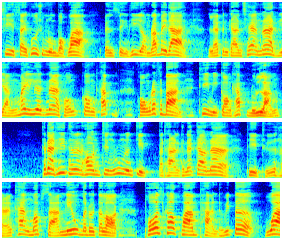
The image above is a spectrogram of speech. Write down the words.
ฉีดใส่ผู้ชุมนุมบอกว่า เป็นสิ่งที่ยอมรับไม่ได้ และเป็นการแช่อำนาจอย่างไม่เลือกหน้าของกองทัพของรัฐบาลที่มีกองทัพหนุนหลัง ขณะที่ธนาธรจึงรุ่งเรืองกิจประธานคณะก้าวหน้า ที่ถือหางข้างม็อบ 3 นิ้วมาโดยตลอด โพสต์ข้อความผ่านทวิตเตอร์ว่า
